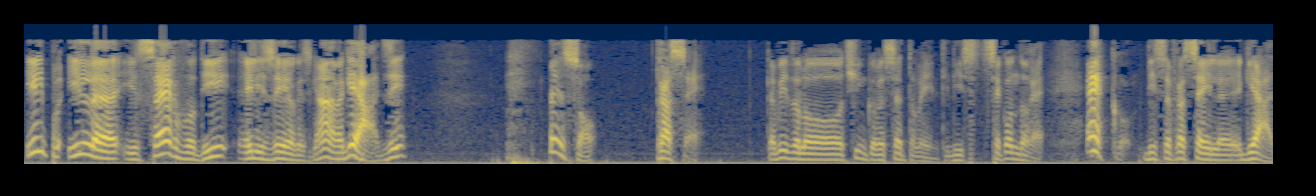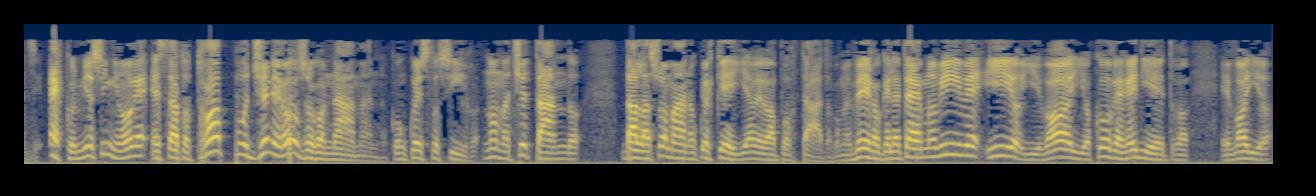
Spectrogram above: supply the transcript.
il, il, il servo di Eliseo, che si chiamava Geazi, pensò tra sé, capitolo 5, versetto 20, di secondo re. Ecco, disse fra sé il Gheazi, ecco il mio signore è stato troppo generoso con Naaman, con questo Siro, non accettando dalla sua mano quel che egli aveva portato. Come è vero che l'Eterno vive, io gli voglio correre dietro e voglio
